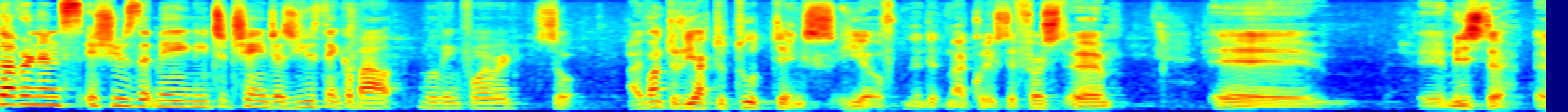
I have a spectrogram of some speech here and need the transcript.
governance issues that may need to change as you think about moving forward? So I want to react to two things here of my colleagues. The first, uh, uh, uh, Minister uh, uh,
